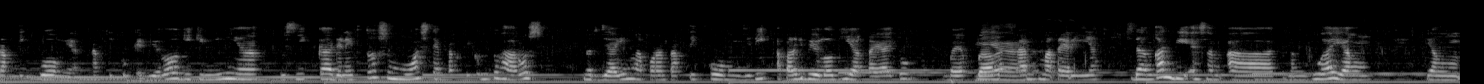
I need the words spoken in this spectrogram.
praktikum ya. Praktikum kayak biologi kimia fisika dan itu tuh semua setiap praktikum tuh harus ngerjain laporan praktikum. Jadi apalagi biologi ya kayak itu banyak banget Iya. kan materinya. Sedangkan di SMA teman gue yang yang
